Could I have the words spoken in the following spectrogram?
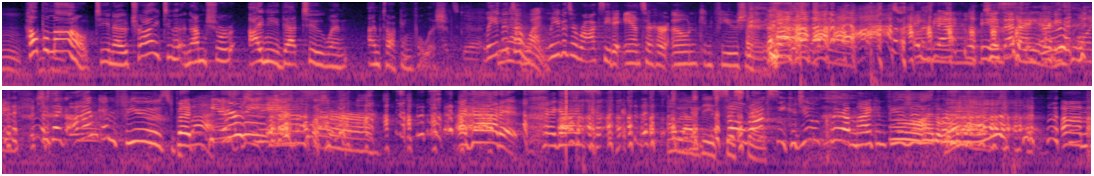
Mm. Help him mm-hmm. out. You know, try to. And I'm sure I need that too when I'm talking foolish. Leave Do you it to one? leave it to Roxy to answer her own confusion. Exactly. Just That's saying. a great point. She's like, I'm confused, but, But- here's the answer. I got it. Okay, guys. I love these So, sisters. Roxy, could you clear up my confusion? I don't know. Um,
